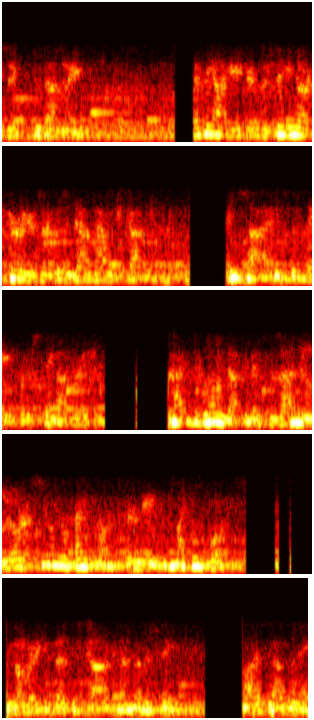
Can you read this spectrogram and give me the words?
26, 2008. FBI agents are stinging out a courier service in downtown Chicago. Inside is the bait for the sting operation. A of loan documents designed to lure a serial bank fraudster named Michael Boyce. He's already confessed his con in another state. March 2008.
